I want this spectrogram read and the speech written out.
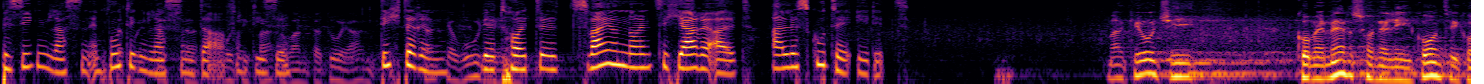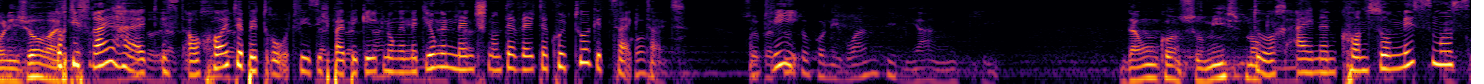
besiegen lassen, entmutigen lassen darf. Und diese Dichterin wird heute 92 Jahre alt. Alles Gute, Edith. Doch die Freiheit ist auch heute bedroht, wie sich bei Begegnungen mit jungen Menschen und der Welt der Kultur gezeigt hat. Und wie? Durch einen Konsumismus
